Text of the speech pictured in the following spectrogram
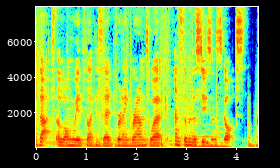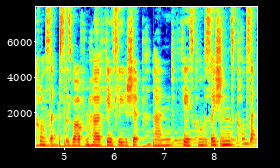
That, along with, like I said, Brene Brown's work and some of the Susan Scott concepts as well from her Fierce Leadership and Fierce Conversations concepts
